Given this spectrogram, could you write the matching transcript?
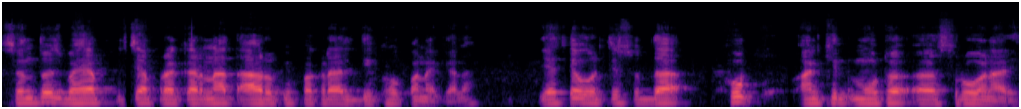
संतोष भैयाच्या प्रकरणात आरोपी पकडायला दिखाऊपणा केला? याच्यावरती सुद्धा खूप आणखी मोठं सुरू होणार आहे.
